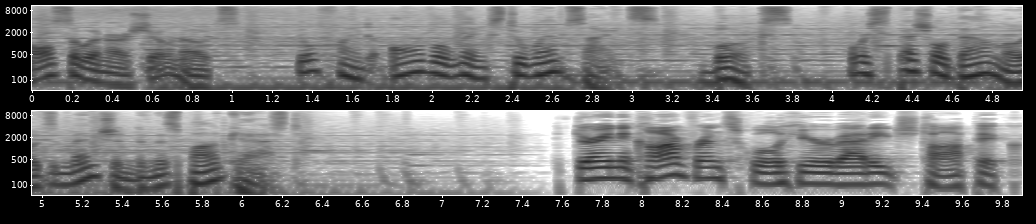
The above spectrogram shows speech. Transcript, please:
Also, in our show notes, you'll find all the links to websites, books, or special downloads mentioned in this podcast. During the conference, we'll hear about each topic,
